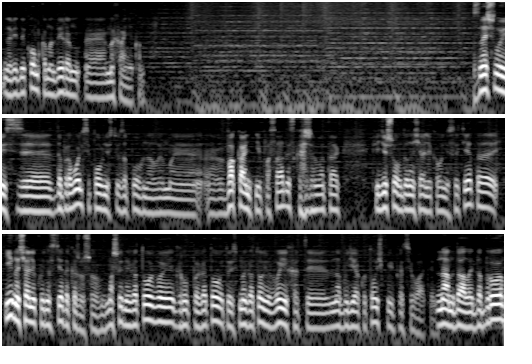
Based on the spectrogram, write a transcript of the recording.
навідником, командиром, механіком. Знайшлись е, добровольці, повністю заповнили ми е, вакантні посади, скажімо так. Підійшов до начальника університету і начальнику університету кажу, що машини готові, групи готові, тобто ми готові виїхати на будь-яку точку і працювати. Нам дали добро,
